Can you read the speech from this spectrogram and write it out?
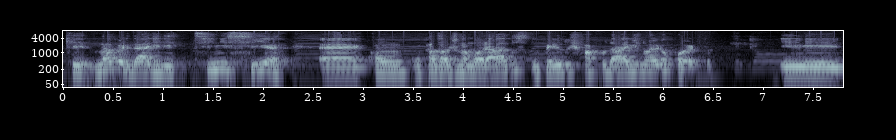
que, na verdade, ele se inicia é, com um casal de namorados em período de faculdade no aeroporto. E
